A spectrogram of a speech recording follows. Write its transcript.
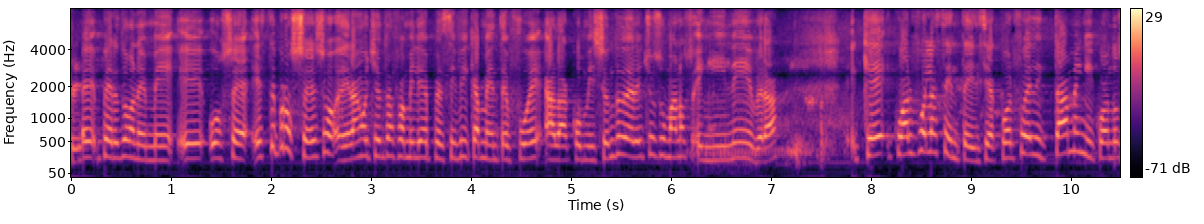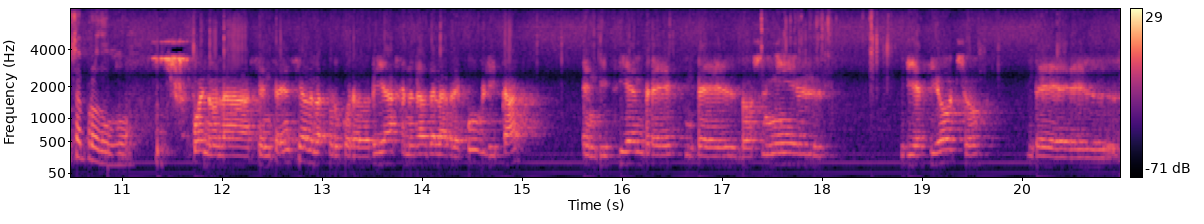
eh, perdóneme, eh, o sea, este proceso, eran 80 familias específicamente, fue a la Comisión de Derechos Humanos en Ginebra. ¿Qué, ¿Cuál fue la sentencia? ¿Cuál fue el dictamen y cuándo se produjo? Bueno, la sentencia de la Procuraduría General de la República en diciembre del 2018 de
